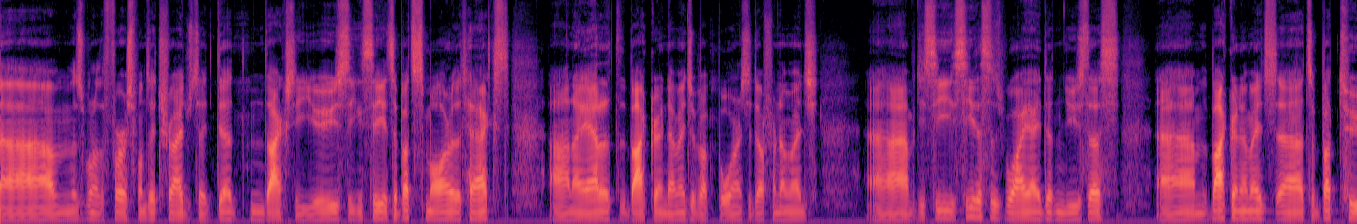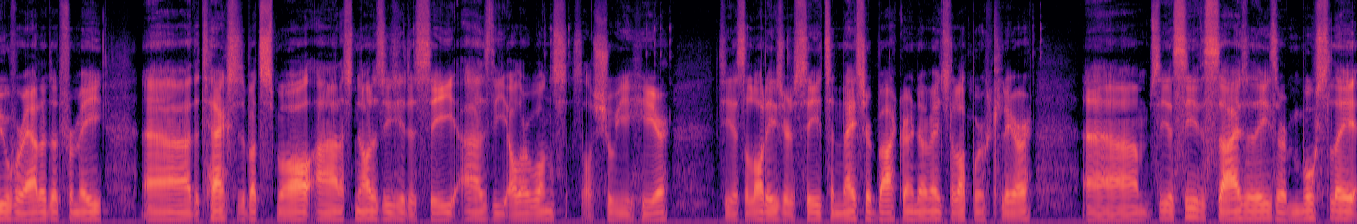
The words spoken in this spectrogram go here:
Um, is one of the first ones I tried which I didn't actually use. You can see it's a bit smaller the text and I edited the background image a bit more, it's a different image. Um, but you see, you see this is why I didn't use this. Um, the background image, uh, it's a bit too over edited for me. Uh, the text is a bit small and it's not as easy to see as the other ones. So I'll show you here. See, it's a lot easier to see. It's a nicer background image, a lot more clear. Um, so you see the size of these are mostly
